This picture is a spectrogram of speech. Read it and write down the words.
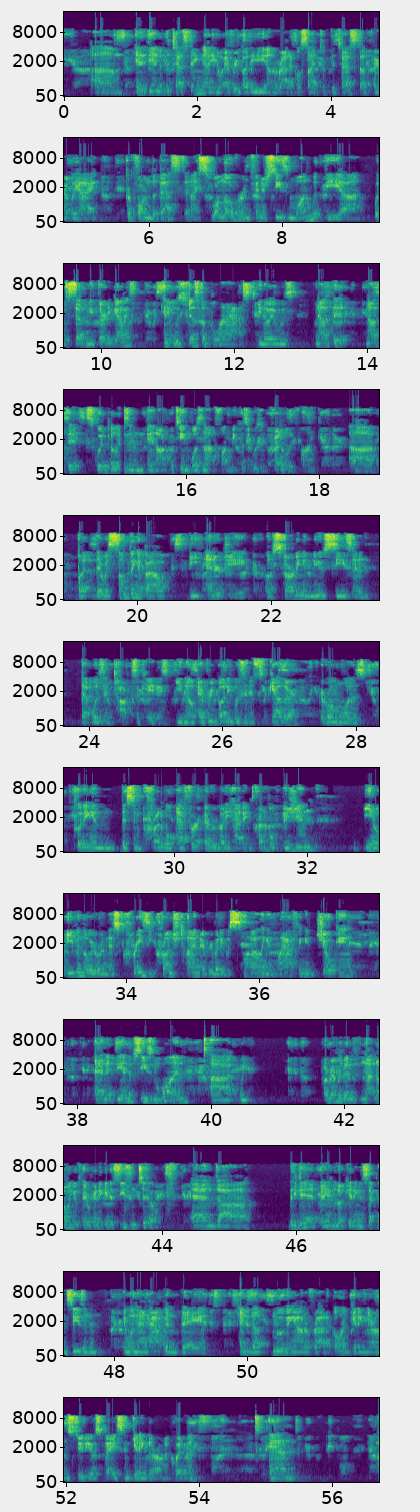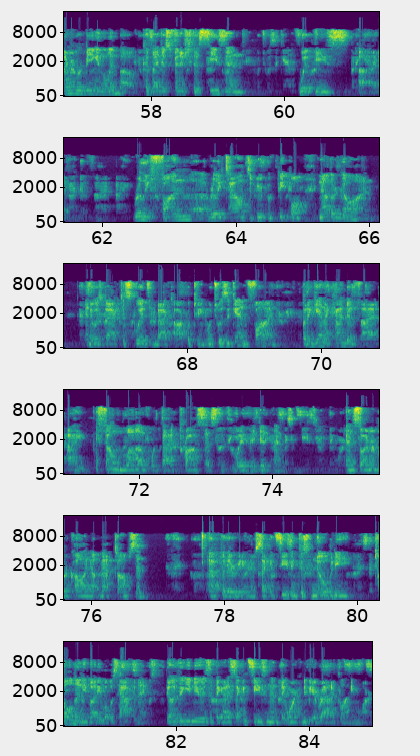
Um, and at the end of the testing, uh, you know, everybody on the radical side took the test. Apparently, I performed the best, and I swung over and finished season one with the uh, with the 70-30 guys, and it was just a blast. You know, it was not that not that Squidbillies and, and Aqua Teen was not fun because it was incredibly fun, uh, but there was something about the energy of starting a new season that was intoxicating. You know, everybody was in it together. Everyone was putting in this incredible effort. Everybody had incredible vision. You know, even though we were in this crazy crunch time, everybody was smiling and laughing and joking. And at the end of season one, uh, we I remember them not knowing if they were going to get a season two, and uh, they did. They ended up getting a second season, and, and when that happened, they ended up moving out of Radical and getting their own studio space and getting their own equipment. And I remember being in limbo because I just finished this season with these uh, really fun, uh, really talented group of people. Now they're gone, and it was back to Squids and back to Aqua Teen, which was again fine. But again, I kind of I, I fell in love with that process, with the way they did things. And so I remember calling up Matt Thompson after they were getting their second season because nobody told anybody what was happening. The only thing you knew is that they got a second season and they weren't going to be at Radical anymore.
